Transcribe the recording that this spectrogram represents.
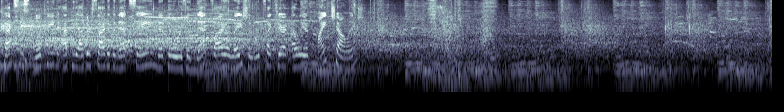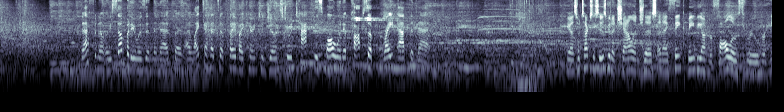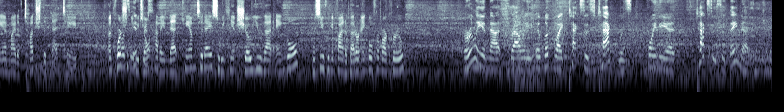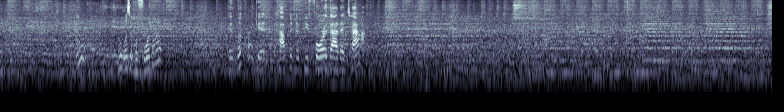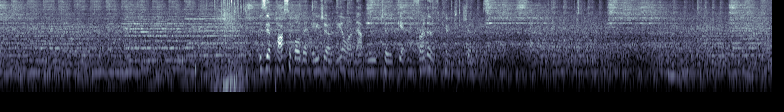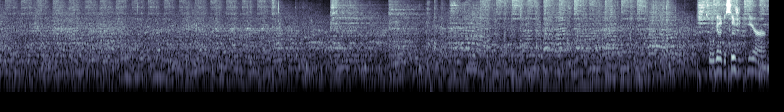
Texas looking at the other side of the net, saying that there was a net violation. Looks like Jerritt Elliott might challenge. Definitely somebody was in the net, but I like the heads-up play by Carrington Jones to attack this ball when it pops up right at the net. Yeah, so Texas is going to challenge this, and I think maybe on her follow through, her hand might have touched the net tape. Unfortunately, well, we don't have a net cam today, so we can't show you that angle. We'll see if we can find a better angle from our crew. Early in that rally, it looked like Texas Tech was pointing at Texas that they netted. Ooh. was it before that? It looked like it happened before that attack. Is it possible that Asjia O'Neal on that move to get in front of Carrington Jones? Get a decision here.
